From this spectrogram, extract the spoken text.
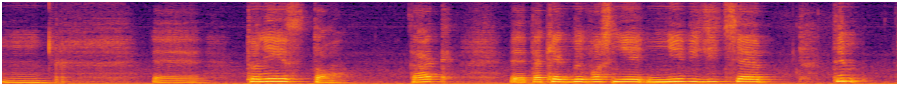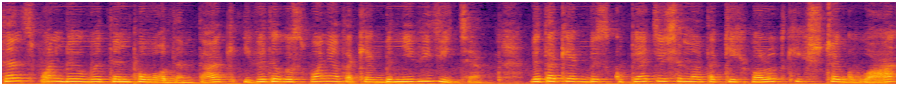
mm, e, to nie jest to, tak? E, Tak jakby właśnie nie widzicie, tym, ten słoń byłby tym powodem, tak? I Wy tego słonia tak jakby nie widzicie. Wy tak jakby skupiacie się na takich malutkich szczegółach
